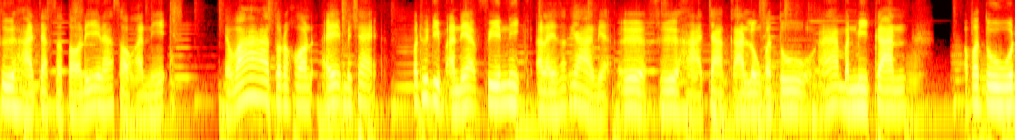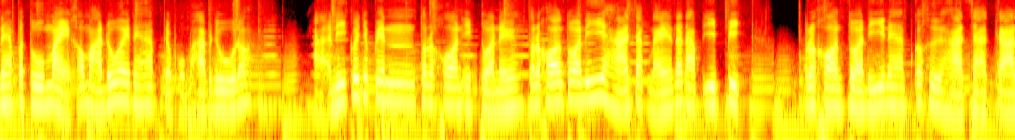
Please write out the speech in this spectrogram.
คือหาจากสตอรี่นะสองอันนี้ แต่ว่าตัวละคร เอ้ยไม่ใช่ วัตถุดิบอันเนี้ยฟินิกอะไรสักอย่างเนี่ย เออ คือหาจากการลงประตู อ่า มันมีการเอาประตูนะครับประตูใหม่เข้ามาด้วยนะครับ เดี๋ยวผมพาไปดูเนาะ อ่าอันนี้ก็จะเป็นตัวละครอีกตัวหนึ่งตัวละครตัวนี้หาจากไหนระดับอีพิกตัวละครตัวนี้นะครับก็คือหาจากการ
